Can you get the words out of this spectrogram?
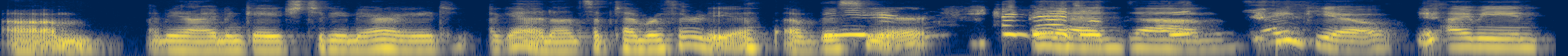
Um, I mean, I'm engaged to be married again on September 30th of this year. And um, thank you. I mean,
